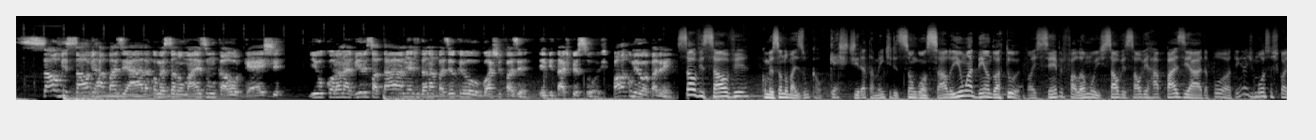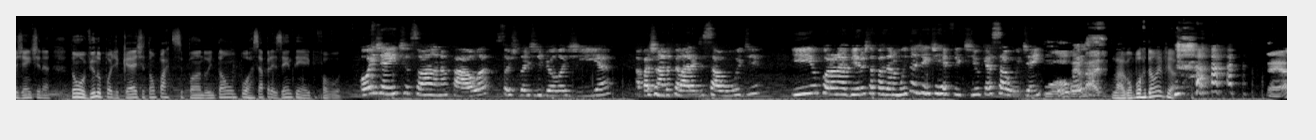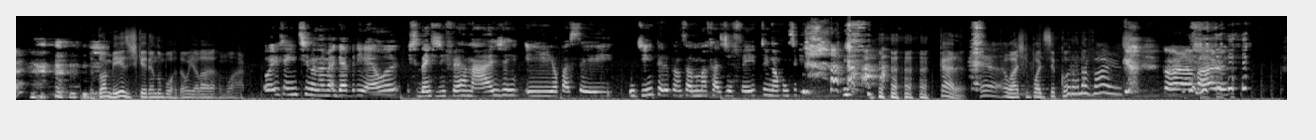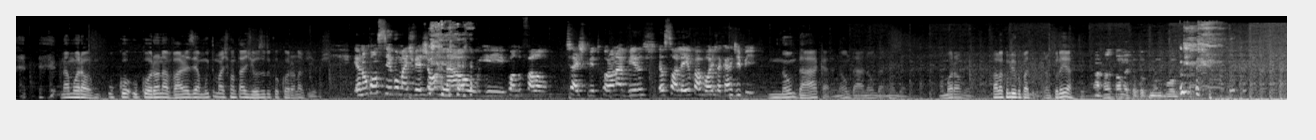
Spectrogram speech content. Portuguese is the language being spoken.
Salve, salve, rapaziada! Começando mais um Caô Cast. E o coronavírus só tá me ajudando a fazer o que eu gosto de fazer: evitar as pessoas. Fala comigo, meu padrinho. Salve, salve! Começando mais um Calcast diretamente de São Gonçalo. E um adendo, Arthur. Nós sempre falamos salve, salve, rapaziada. Pô, tem as moças com a gente, né? Estão ouvindo o podcast, estão participando. Então, porra, se apresentem aí, por favor. Oi, gente, eu sou a Ana Paula, sou estudante de biologia, apaixonada pela área de saúde. E o coronavírus está fazendo muita gente refletir o que é saúde, hein? Uou, Pois- verdade. Larga um bordão aí, viado. É? Eu tô há meses querendo um bordão e ela arrumou rápido. Oi, gente, meu nome é Gabriela, estudante de enfermagem, e eu passei o dia inteiro pensando numa frase de efeito e não consegui. Cara, é, eu acho que pode ser coronavírus. Coronavírus. Na moral, o, co- o coronavírus é muito mais contagioso do que o coronavírus. Eu não consigo mais ver jornal e quando falam está escrito coronavírus, eu só leio com a voz da Cardi B. Não dá, cara. Não dá, não dá, não dá. Na moral mesmo. Fala comigo, Padrinho. Tranquilo aí, Arthur? Aham, calma aí que eu tô comendo bolo.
